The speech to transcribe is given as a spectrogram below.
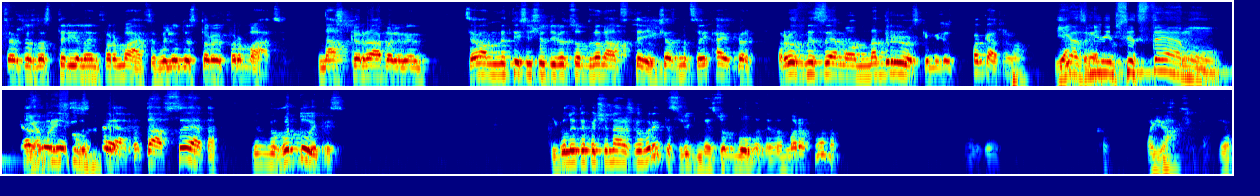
це вже застаріла інформація, ви люди старої інформації. Наш корабль, він, це вам не 1912 рік. Зараз ми цей айсберг рознесемо над Русським, ми зараз покажемо. як Я треба. змінив систему. Я, Я змінив прийшов систему, да, все там. Готуйтесь. І коли ти починаєш говорити з людьми зомбованими марафоном, а як це так? Як?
